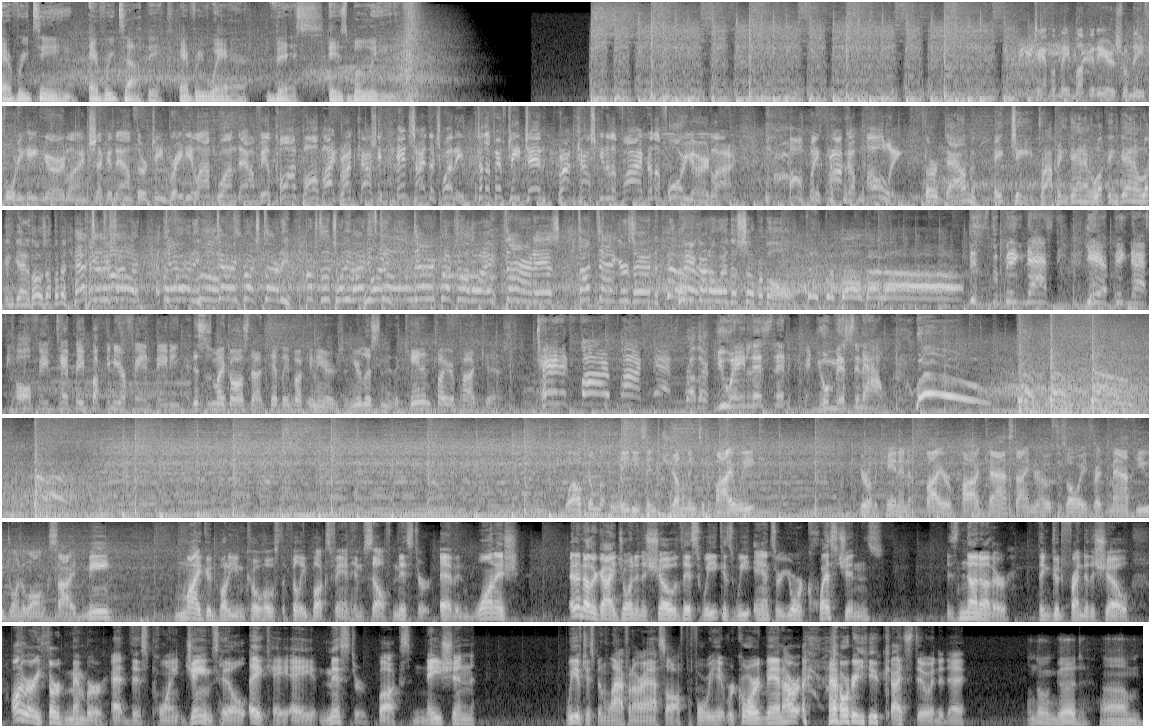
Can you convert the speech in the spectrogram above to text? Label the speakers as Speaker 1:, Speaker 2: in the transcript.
Speaker 1: Every team, every topic, everywhere. This is Believe.
Speaker 2: Tampa Bay Buccaneers from the 48-yard line. Second down, 13. Brady lobs one downfield. Caught ball by Gronkowski inside the 20 to the 15-10. Gronkowski to the 5 to the 4-yard line. Holy guacamole.
Speaker 3: Third down, 18. Dropping Gannon, looking Gannon, looking Gannon. Those up the middle. It's intercepted at the 30. Derrick Brooks 30. Brooks to the 25 20. Derrick Brooks all the way. There it is. The dagger's in. We're going to win the Super Bowl. Super Bowl, baby!
Speaker 4: This is the Big Nasty. Yeah, Big Nasty, Hall of Fame Tampa Bay Buccaneer fan, baby.
Speaker 5: This is Mike Alstott, Tampa Bay Buccaneers, and you're listening to the Cannon Fire Podcast.
Speaker 4: Cannon Fire Podcast, brother. You ain't listening, and you're missing out. Woo!
Speaker 6: Welcome, ladies and gentlemen, to the bye week here on the Cannon Fire podcast. I am your host, as always, Rhett Matthew, joined alongside me, my good buddy and co host, the Philly Bucks fan himself, Mr. Evan Wanish, and another guy joining the show this week as we answer your questions is none other than good friend of the show, honorary third member at this point, James Hill, aka Mr. Bucks Nation we have just been laughing our ass off before we hit record, man. How are, how are you guys doing today?
Speaker 7: I'm doing good. Um,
